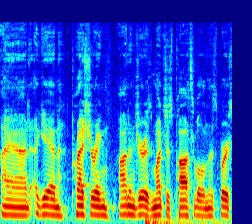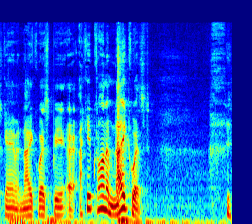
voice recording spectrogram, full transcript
And again, pressuring Oettinger as much as possible in this first game. And Nyquist being, uh, I keep calling him Nyquist.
